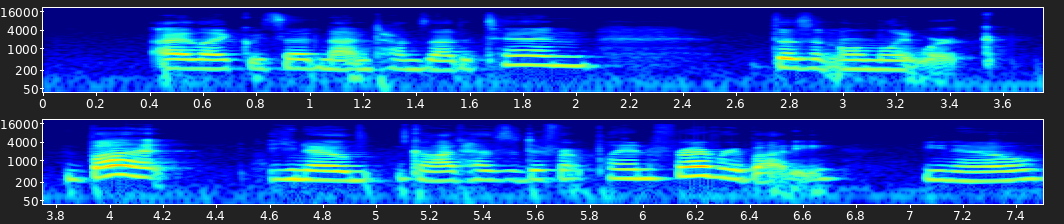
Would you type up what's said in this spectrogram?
I like we said nine times out of ten doesn't normally work. But you know god has a different plan for everybody you know?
